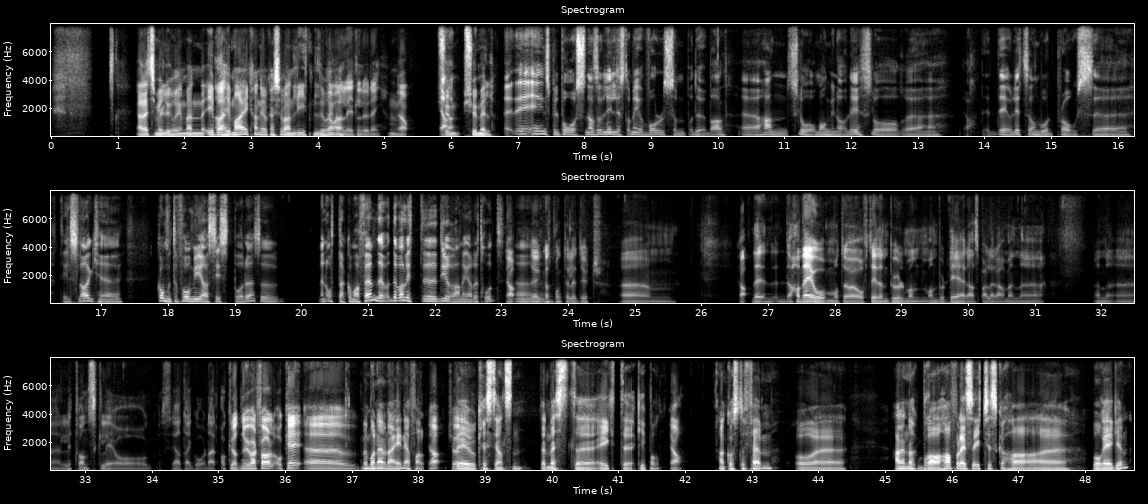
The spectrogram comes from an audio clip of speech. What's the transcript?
Ja, det er ikke mye luring, men Ibrahimai kan jo kanskje være en liten luring. var da. en liten luring. Mm. Ja. Ja. 20 20 mil. Det er innspill på Åsen. altså Lillestrøm er jo voldsom på dødball. Uh, han slår mange av de. Slår uh, ja, det, det er jo litt sånn Wood Pros-tilslag. kommer til å få mye assist på det. Så, men 8,5 det, det var litt uh, dyrere enn jeg hadde trodd. Ja, det er Eh, utgangspunktet litt dyrt. Um, ja, det, det, han er jo på en måte, ofte i den poolen man, man vurderer spillere, men, eh, men uh, litt vanskelig å se at jeg går der. Akkurat nå, i hvert fall. OK. eh, Vi må nevne én, iallfall. ja, Det er jo Kristiansen. Den mest uh, eikte keeperen. Ja. Han koster fem, og eh, han er nok bra å ha for de som ikke skal ha eh, vår egen.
